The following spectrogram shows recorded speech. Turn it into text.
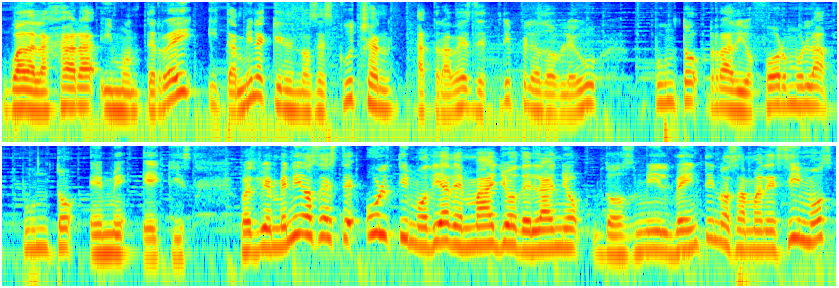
Guadalajara y Monterrey y también a quienes nos escuchan a través de www radioformula.mx Pues bienvenidos a este último día de mayo del año 2020 y nos amanecimos,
